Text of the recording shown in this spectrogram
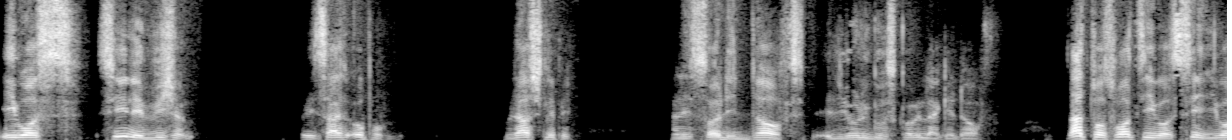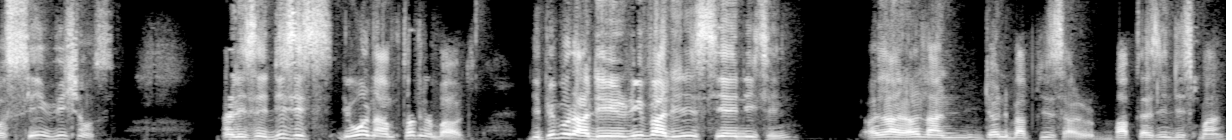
He was seeing a vision with his eyes open without sleeping. And he saw the dove, the Holy Ghost coming like a dove. That was what he was seeing. He was seeing visions. And he said, This is the one I'm talking about. The people at the river didn't see anything other than John the Baptist are baptizing this man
